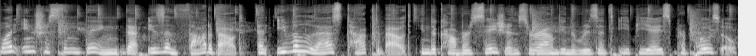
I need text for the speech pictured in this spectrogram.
One interesting thing that isn't thought about and even less talked about in the conversation surrounding the recent EPA's proposal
